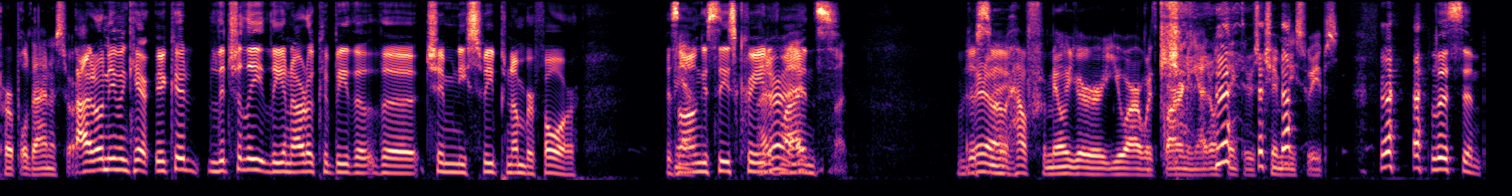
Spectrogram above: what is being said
purple dinosaur. I don't even care. It could literally Leonardo could be the the chimney sweep number four, as Yeah. long as these I creative I- minds. I, I'm I don't know how familiar you are with Barney. I don't think there's chimney sweeps. Listen,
